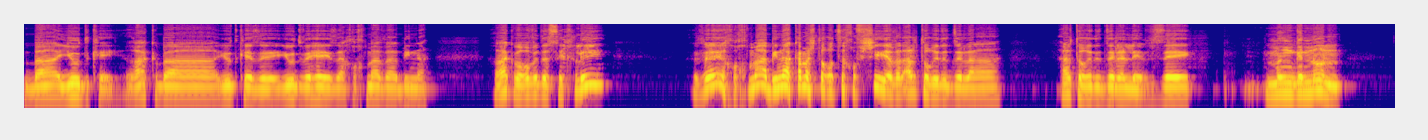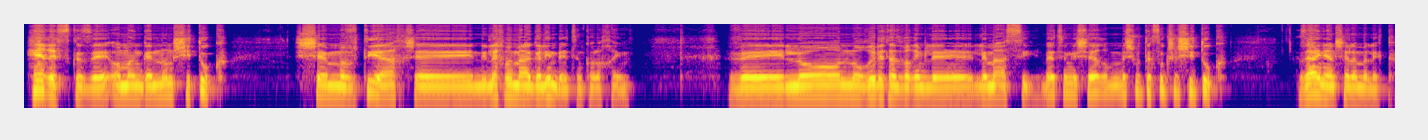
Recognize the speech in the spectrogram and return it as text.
בי"ק, רק בי"ק זה י' וה' זה החוכמה והבינה. רק ברובד השכלי, וחוכמה, בינה, כמה שאתה רוצה חופשי, אבל אל תוריד את זה, ל... אל תוריד את זה ללב. זה מנגנון הרס כזה, או מנגנון שיתוק, שמבטיח שנלך במעגלים בעצם כל החיים. ולא נוריד את הדברים למעשי. בעצם נשאר משותק סוג של שיתוק. זה העניין של עמלק.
